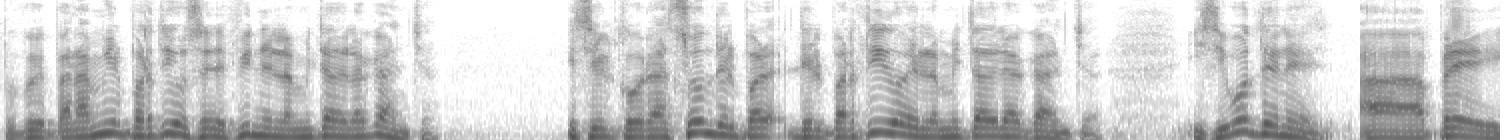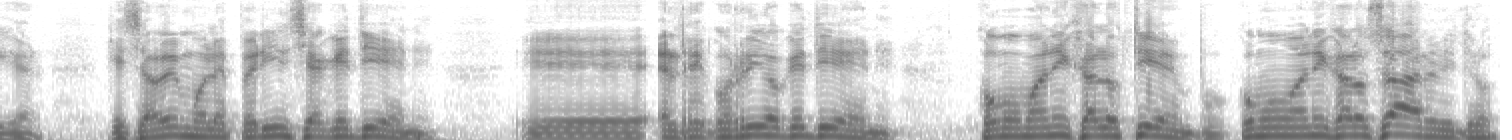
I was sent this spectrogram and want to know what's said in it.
Porque para mí el partido se define en la mitad de la cancha. Es el corazón del, par- del partido en la mitad de la cancha. Y si vos tenés a Prediger, que sabemos la experiencia que tiene, eh, el recorrido que tiene, cómo maneja los tiempos, cómo maneja los árbitros,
